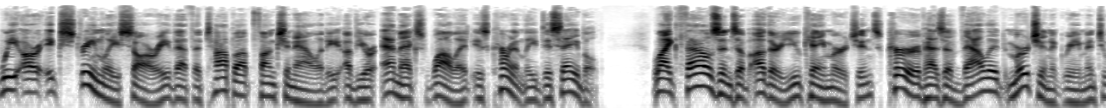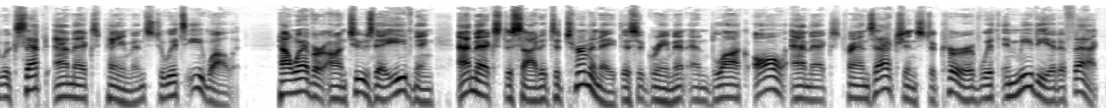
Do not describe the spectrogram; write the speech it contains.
we are extremely sorry that the top up functionality of your Amex wallet is currently disabled. Like thousands of other UK merchants, Curve has a valid merchant agreement to accept Amex payments to its e wallet. However, on Tuesday evening, Amex decided to terminate this agreement and block all Amex transactions to Curve with immediate effect.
